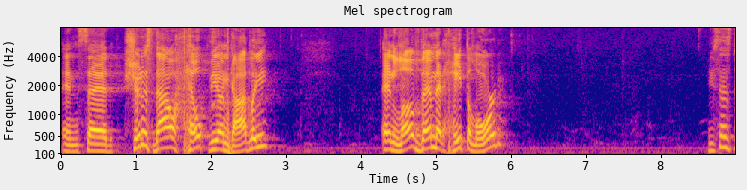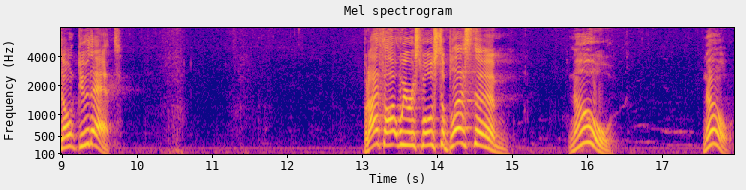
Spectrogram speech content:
and said, Shouldest thou help the ungodly and love them that hate the Lord? He says, Don't do that. But I thought we were supposed to bless them. No. No.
